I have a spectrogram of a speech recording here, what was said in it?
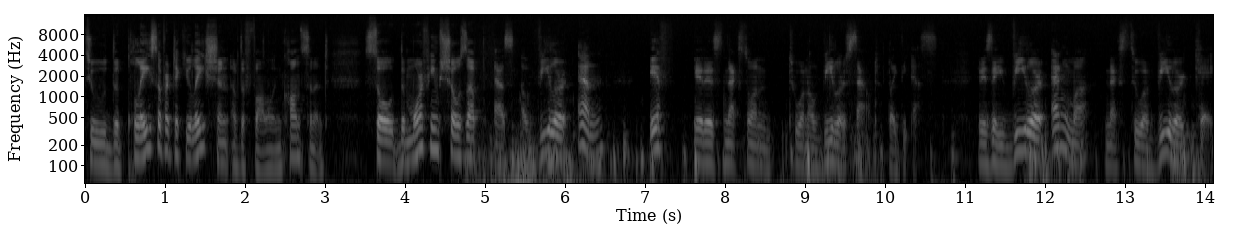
to the place of articulation of the following consonant. So the morpheme shows up as a velar n if it is next to an, to an alveolar sound, like the S. It is a velar engma next to a velar K.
